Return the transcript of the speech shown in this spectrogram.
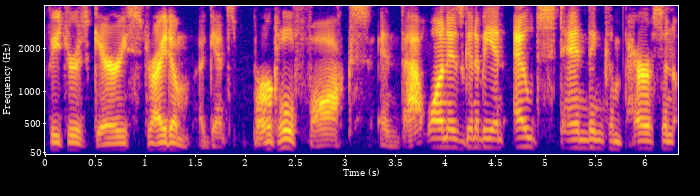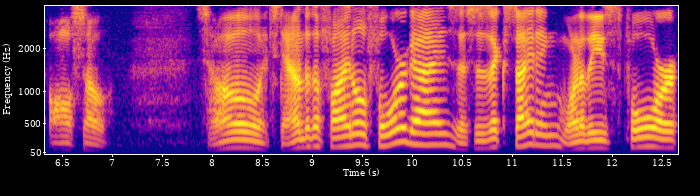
features Gary Strydom against Bertil Fox, and that one is going to be an outstanding comparison also. So it's down to the final four, guys. This is exciting. One of these four,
